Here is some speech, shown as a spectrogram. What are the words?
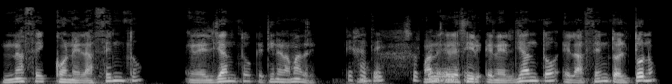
nace con el acento en el llanto que tiene la madre. Fíjate, ¿no? ¿Vale? Es decir, en el llanto, el acento, el tono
